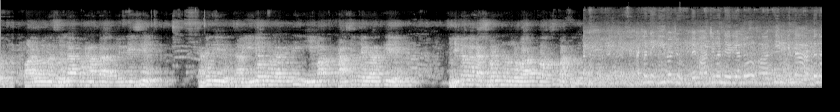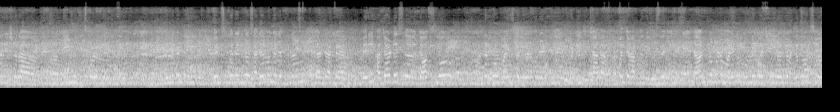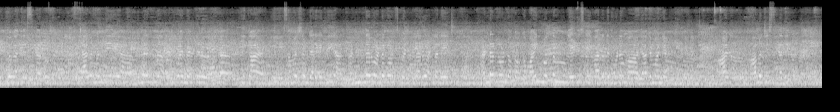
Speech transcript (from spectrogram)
వాళ్ళు ఉన్న సృజనాత్మకంతా తీసి అంటే ఇది చాలా ఈజీ అనుకుంటారు కానీ ఈ మాత్రం కాన్సెప్ట్ చేయడానికి ఫిజికల్గా కష్టపడి రెండు కావచ్చు పడుతుంది. అట్లనే ఈరోజు మేము ఆర్జీవన్ ఏరియాలో థీమ్ కింద అర్ధనారీశ్వర థీమ్ను తీసుకోవడం జరిగింది. మేము సింగరేణిలో సగర్వంగా చెప్తున్నాము దట్ అంటే వెరీ హజార్డస్ జాబ్స్లో అండర్ గ్రౌండ్ మైన్స్లో తిరగడం అనేది ఒకటి చాలా ప్రపంచవ్యాప్తంగా చూస్తే దాంట్లో కూడా మహిళలు ముందుకు వచ్చి ఈరోజు అండర్ గ్రౌండ్స్లో ఉద్యోగాలు చేస్తున్నారు. చాలామంది విమెన్ ఎంప్లాయ్మెంట్ uh, uh, ఈ కా ఈ సంవత్సరం జరిగింది. అందరూ అండర్ గ్రౌండ్స్కి వెళ్తున్నారు. అట్లనే అండర్ గ్రౌండ్ ఒక ఒక మైండ్ మొత్తం లేడీస్కి ఇవ్వాలనేది కూడా మా యాజమాన్యం ఆలోచిస్తున్నది.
